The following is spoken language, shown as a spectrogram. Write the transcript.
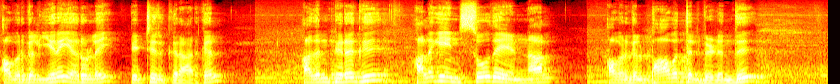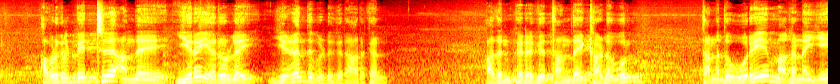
அவர்கள் இறை அருளை பெற்றிருக்கிறார்கள். அதன் பிறகு அழகையின் சோதையினால் அவர்கள் பாவத்தில் விழுந்து அவர்கள் பெற்ற அந்த இறை அருளை இழந்து விடுகிறார்கள். அதன் பிறகு தந்தை கடவுள் தனது ஒரே மகனையே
